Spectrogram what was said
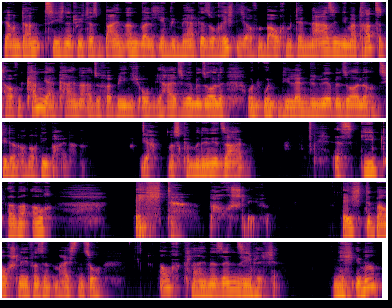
Ja, und dann ziehe ich natürlich das Bein an, weil ich irgendwie merke, so richtig auf dem Bauch mit der Nase in die Matratze tauchen kann ja keiner, also verbiege ich oben die Halswirbelsäule und unten die Lendenwirbelsäule und ziehe dann auch noch die Beine an. Ja, was können wir denn jetzt sagen? Es gibt aber auch echte Bauchschläfer. Echte Bauchschläfer sind meistens so auch kleine Sensibelchen. Nicht immer,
